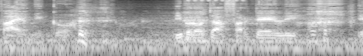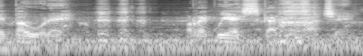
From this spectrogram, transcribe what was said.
Vai, amico. Libero da fardelli e paure. Requiesca di pace.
